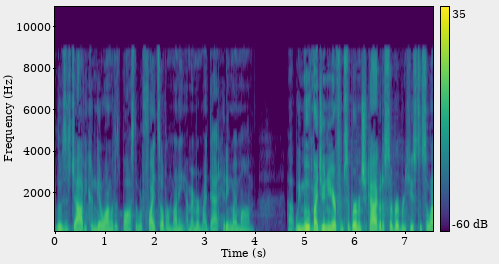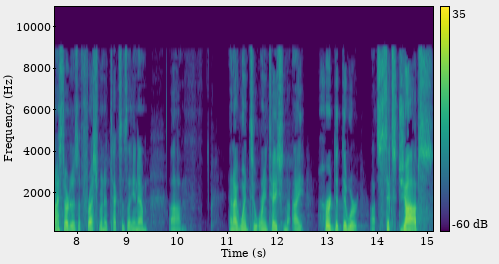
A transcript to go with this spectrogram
lose his job. He couldn't get along with his boss. There were fights over money. I remember my dad hitting my mom. Uh, we moved my junior year from suburban Chicago to suburban Houston. So when I started as a freshman at Texas A&M, um, and I went to orientation, I heard that there were uh, six jobs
